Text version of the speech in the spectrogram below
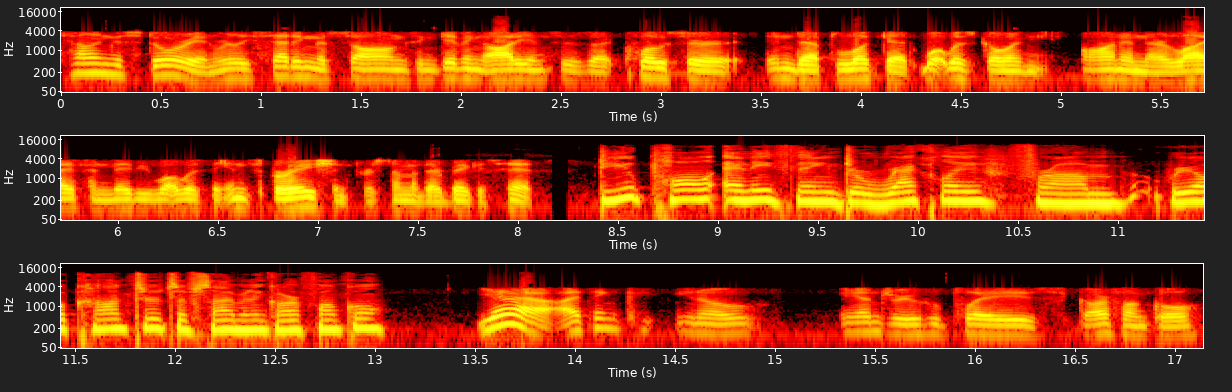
telling the story and really setting the songs and giving audiences a closer, in-depth look at what was going on in their life and maybe what was the inspiration for some of their biggest hits. Do you pull anything directly from real concerts of Simon and Garfunkel? Yeah, I think, you know, Andrew, who plays Garfunkel,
